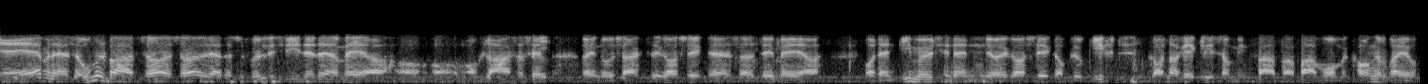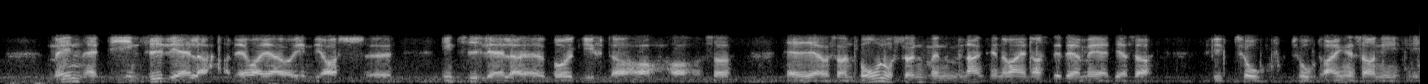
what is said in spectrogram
Ja, men altså umiddelbart, så, så vil jeg da selvfølgelig sige det der med at, at, at, at klare sig selv, rent ud sagt, ikke også ikke? Altså det med, at, hvordan de mødte hinanden, jo ikke også ikke, og blev gift. Godt nok ikke ligesom min far og farmor med kongebrev, men at de i en tidlig alder, og der var jeg jo egentlig også øh, i en tidlig alder, øh, både gift og, og, og så havde jeg jo så en bonussøn, men, men langt hen ad vejen også det der med, at jeg så fik to, to drenge sådan i, i,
